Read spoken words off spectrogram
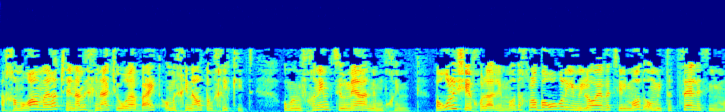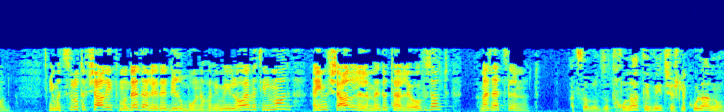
אך המורה אומרת שאינה מכינה את שיעורי הבית או מכינה אותם חלקית, ובמבחנים ציוניה נמוכים. ברור לי שהיא יכולה ללמוד, אך לא ברור לי אם היא לא אוהבת ללמוד או מתעצלת ללמוד. עם עצלות אפשר להתמודד על ידי דרבון, אבל אם היא לא אוהבת ללמוד, האם אפשר ללמד אותה לאהוב זאת? מה זה עצלנות? עצלנות זו תכונה טבעית שיש לכולנו,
